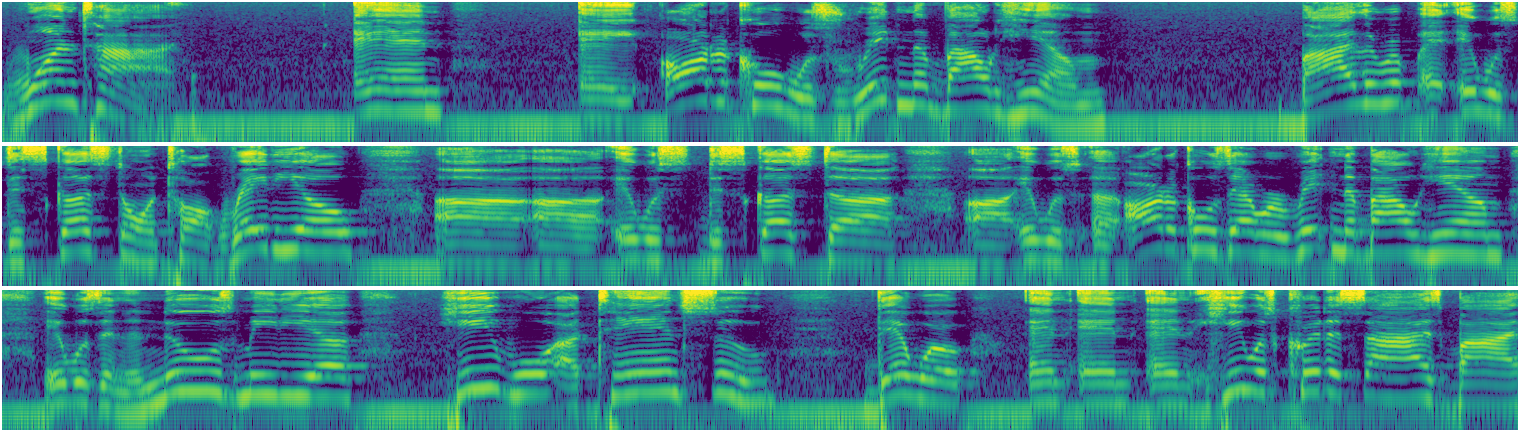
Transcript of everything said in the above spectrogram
One time. And a article was written about him by the it was discussed on talk radio uh, uh, it was discussed uh, uh it was uh, articles that were written about him it was in the news media he wore a tan suit. There were and and and he was criticized by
